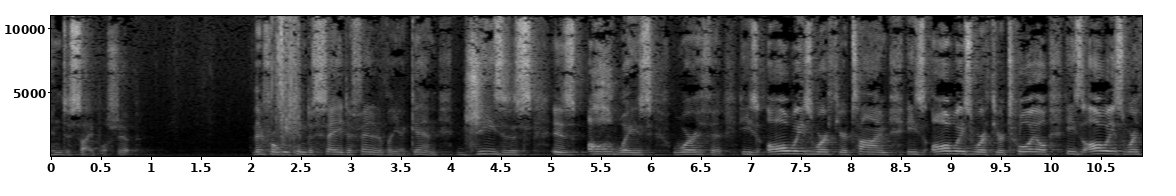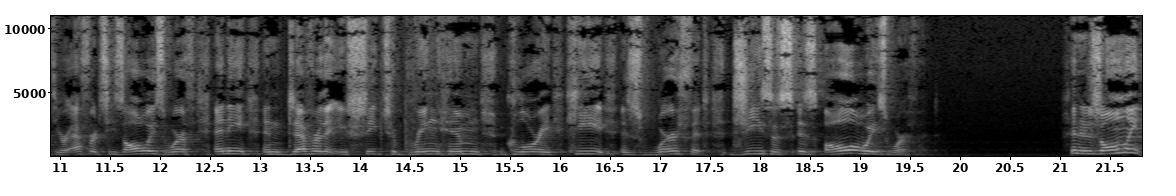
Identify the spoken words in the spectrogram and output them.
in discipleship. Therefore, we can say definitively again Jesus is always worth it. He's always worth your time. He's always worth your toil. He's always worth your efforts. He's always worth any endeavor that you seek to bring Him glory. He is worth it. Jesus is always worth it. And it is only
